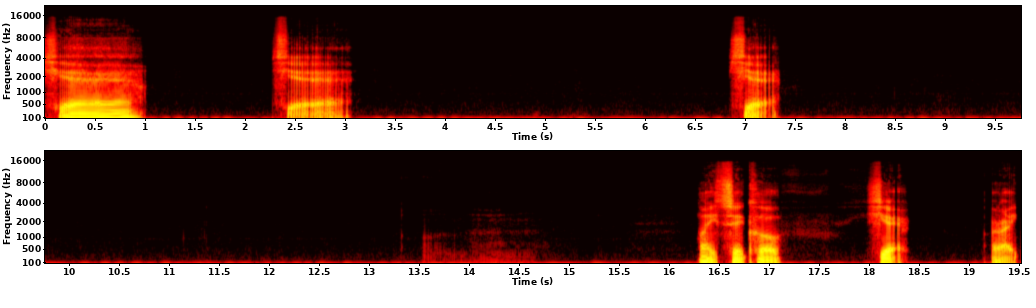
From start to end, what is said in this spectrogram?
here, here, here. I take off here. All right.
